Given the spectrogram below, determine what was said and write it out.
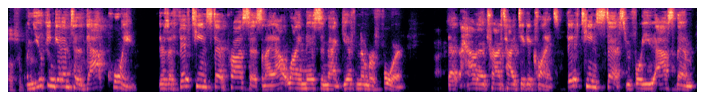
Social when you can get them to that point, there's a 15 step process, and I outline this in that gift number four that how to attract high ticket clients. 15 steps before you ask them,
